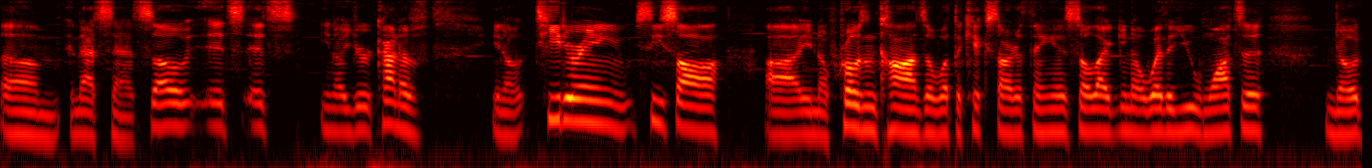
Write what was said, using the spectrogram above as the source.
um, in that sense. So it's it's you know you're kind of you know teetering seesaw, uh, you know pros and cons of what the Kickstarter thing is. So like you know whether you want to you know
